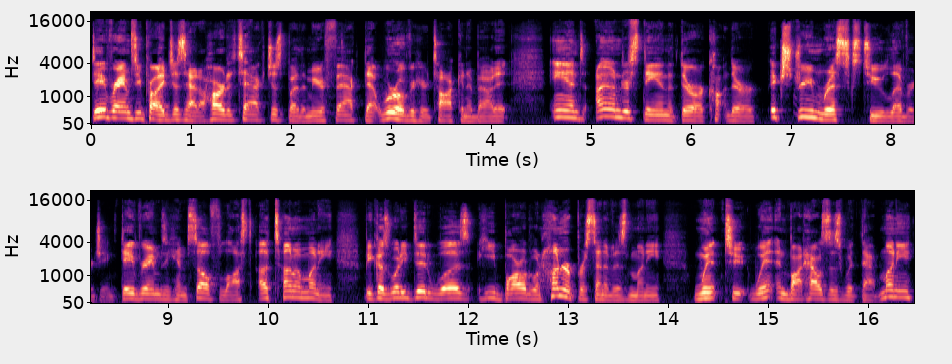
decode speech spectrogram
Dave Ramsey probably just had a heart attack just by the mere fact that we're over here talking about it. And I understand that there are there are extreme risks to leveraging. Dave Ramsey himself lost a ton of money because what he did was he borrowed 100% of his money, went to went and bought houses with that money,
